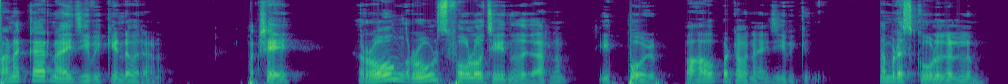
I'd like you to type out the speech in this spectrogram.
പണക്കാരനായി ജീവിക്കേണ്ടവരാണ്. പക്ഷേ റോങ് റൂൾസ് ഫോളോ ചെയ്യുന്നത് കാരണം ഇപ്പോഴും പാവപ്പെട്ടവനായി ജീവിക്കുന്നു. നമ്മുടെ സ്കൂളുകളിലും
